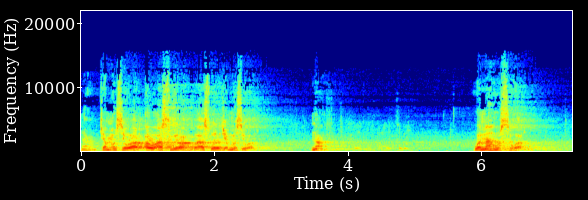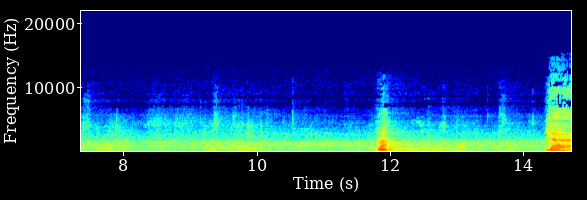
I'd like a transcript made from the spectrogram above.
نعم جمع سوار أو أسورة وأسورة جمع سوار. نعم. وما هو السوار؟ ها؟ لا.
